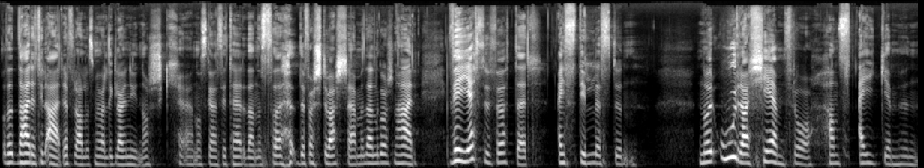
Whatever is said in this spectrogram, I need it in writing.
Og det, Dette er til ære for alle som er veldig glad i nynorsk. Eh, nå skal jeg sitere denne, det første verset, men den går sånn her. Ved Jesu føtter ei stille stund når orda kjem fra hans egen munn.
